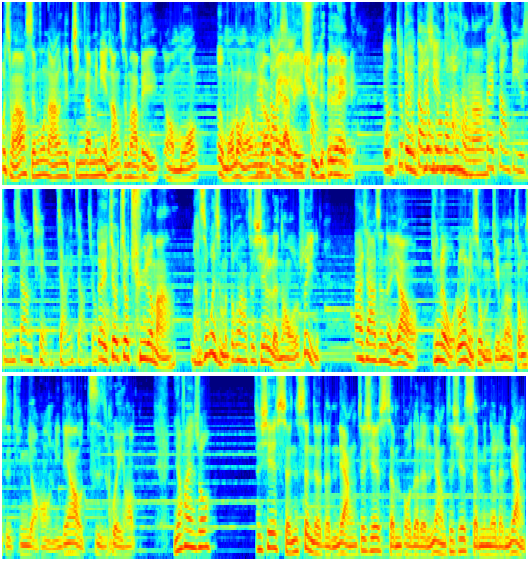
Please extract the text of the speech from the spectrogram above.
为什么要神父拿那个经在那边念，然后神父被哦魔恶魔弄来弄去，要飞来飞去，对不对？不用就不用到现场啊，在上帝的神像前讲一讲就对，就就驱了嘛。可是为什么都要这些人哦？所以大家真的要听了我，如果你是我们节目的忠实听友哦，你一定要有智慧哦。你要发现说，这些神圣的能量，这些神佛的能量，这些神明的能量，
